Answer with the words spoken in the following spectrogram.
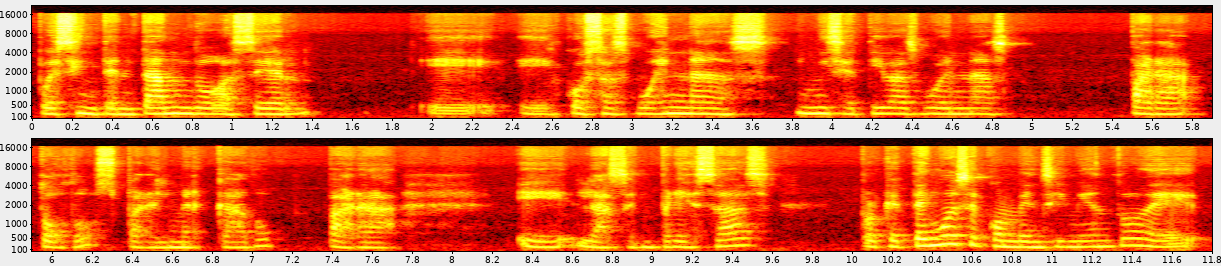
pues, intentando hacer eh, eh, cosas buenas, iniciativas buenas para todos, para el mercado, para eh, las empresas, porque tengo ese convencimiento de,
